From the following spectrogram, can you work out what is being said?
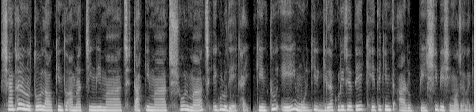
সাধারণত লাউ কিন্তু আমরা চিংড়ি মাছ, টাকি মাছ, শোল মাছ এগুলো দিয়ে খাই। কিন্তু এই মুরগির গিলা, কলিজা দিয়ে খেতে কিন্তু আরও বেশি বেশি মজা লাগে।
